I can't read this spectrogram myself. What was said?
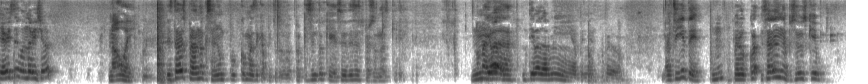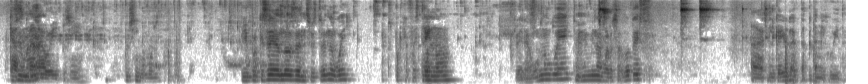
¿Ya viste WandaVision? No, güey. Estaba esperando que saliera un poco más de capítulos, güey. Porque siento que soy de esas personas que. No me Te iba, agrada. te iba a dar mi opinión, pero. Al siguiente. ¿Mm? Pero salen episodios que. Cada ¿Semana? güey, pues sí. Pues sí, mamón. ¿Y por qué salieron dos en su estreno, güey? Pues porque fue estreno. Era uno, güey. También bien aguarosadotes. Ah, se le cayó la tapita a mi juguito.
